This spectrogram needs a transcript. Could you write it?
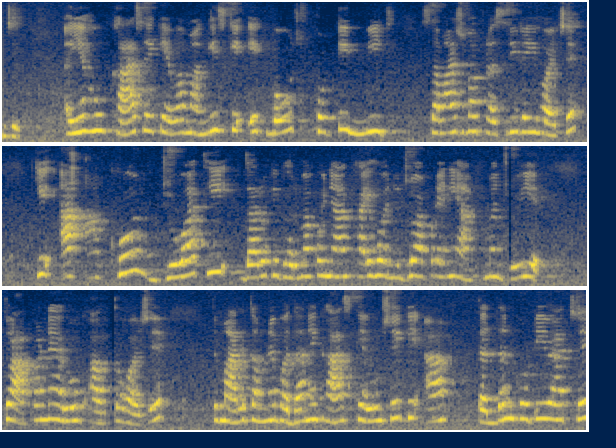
જી. અહીંયા હું ખાસ એ કહેવા માંગીશ કે એક બહુ જ ખોટી મીથ સમાજમાં પ્રસરી રહી હોય છે કે આ આંખો જોવાથી, ધારો કે ઘરમાં કોઈને આંખ આવી હોય ને જો આપણે એની આંખમાં જોઈએ તો આપણને આ રોગ આવતો હોય છે. તો મારે તમને બધાને ખાસ કહેવું છે કે આ તદ્દન ખોટી વાત છે.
